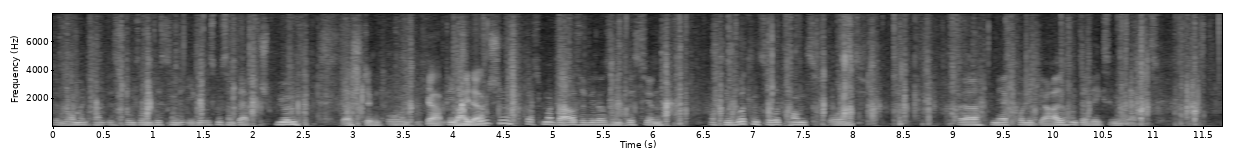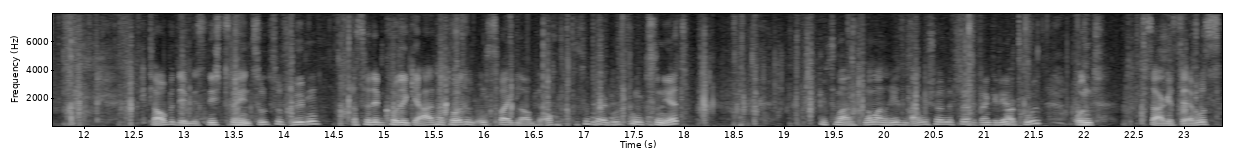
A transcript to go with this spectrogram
Denn momentan ist schon so ein bisschen Egoismus am Berg zu spüren. Das stimmt. Und ich Ja, würde mir leider. wünschen, dass man da so wieder so ein bisschen auf die Wurzeln zurückkommt und äh, mehr kollegial unterwegs im Berg ist. Ich glaube, dem ist nichts mehr hinzuzufügen. Das mit dem Kollegialen hat heute mit uns zwei, glaube ich, auch super gut funktioniert. Gibt's mal nochmal ein riesen Dankeschön dafür. Danke dir. War cool. Und ich sage Servus.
